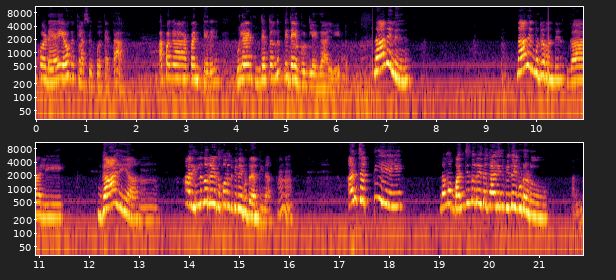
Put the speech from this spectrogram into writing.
ಕೊಡೆ ಯೋಗ ಕ್ಲಾಸಿಗೆ ಹೋಗ್ತಾಯ್ತ ಅಪ್ಪಗ ಬಂತೀರಿ? ಉಲಾಡ್ತಿದ್ದೆ ತಂದು ಪಿದೆ ಬುಡ್ಲೆ ಗಾಳಿ ಇತ್ತು. ನಾನೇನು? ನಾನೇನ್ ಬಿಡ್ರೆ ಬಂತೀರಿ ಗಾಳಿ. ಗಾಳಿಯ? ಹ್ಮ್. ಆದ್ರೆ ಇಲ್ಲದಲ್ಲ ಹಿಡ್ಕೊಂಡು ಪಿದೆ ಬಿಡ್ರೆ ಅಂತೀನ? ಹ್ಮ್. ಅಂಚತ್ತಿ ನಮ್ಮ ಬಂಜಿದಲ್ಲೇ ಇದ್ದ ಗಾಳಿನ ಬಿದ್ದೆ ಬಿಡೋಡು. ಅಂದ.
